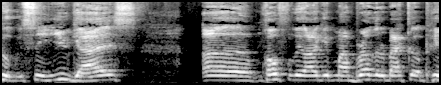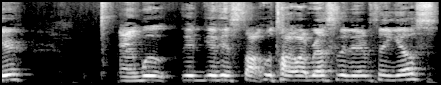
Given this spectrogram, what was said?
will be seeing you guys. Um, hopefully, I'll get my brother back up here, and we'll, we'll give his thought. We'll talk about wrestling and everything else,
